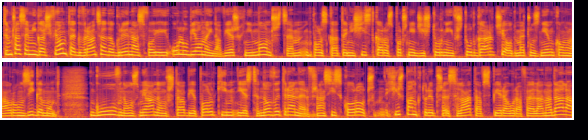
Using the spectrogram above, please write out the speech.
Tymczasem Iga Świątek wraca do gry na swojej ulubionej nawierzchni Mączce. Polska tenisistka rozpocznie dziś turniej w Stuttgarcie od meczu z Niemką Laurą Zigemund. Główną zmianą w sztabie Polki jest nowy trener Francisco Roch. Hiszpan, który przez lata wspierał Rafaela Nadala,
